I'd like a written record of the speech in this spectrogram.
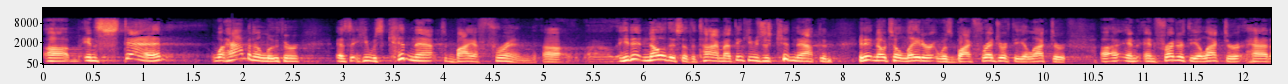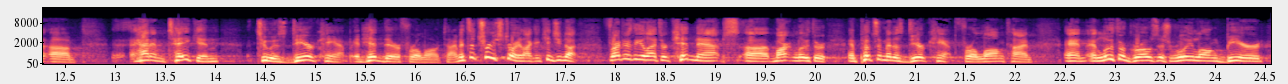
Uh, instead, what happened to Luther is that he was kidnapped by a friend. Uh, uh, he didn't know this at the time. I think he was just kidnapped, and he didn't know until later it was by Frederick the Elector. Uh, and, and, Frederick the Elector had, uh, had him taken to his deer camp and hid there for a long time. It's a true story, like I kid you not. Frederick the Elector kidnaps uh, Martin Luther and puts him in his deer camp for a long time. And, and Luther grows this really long beard,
